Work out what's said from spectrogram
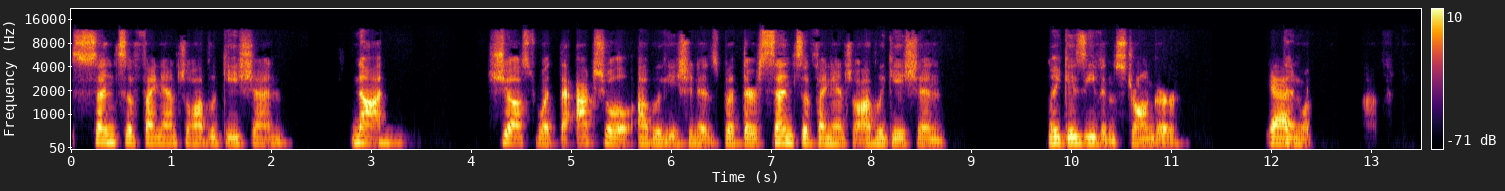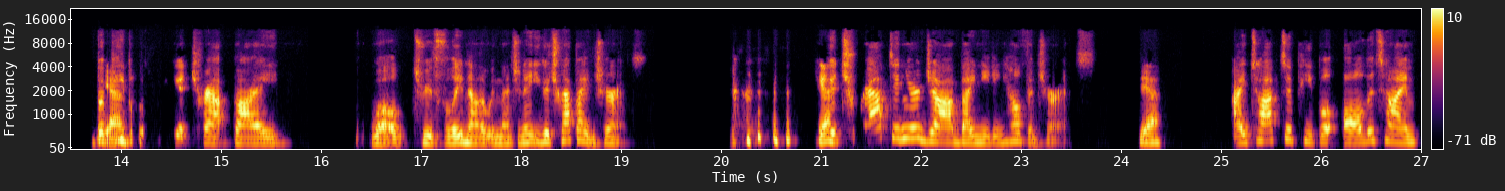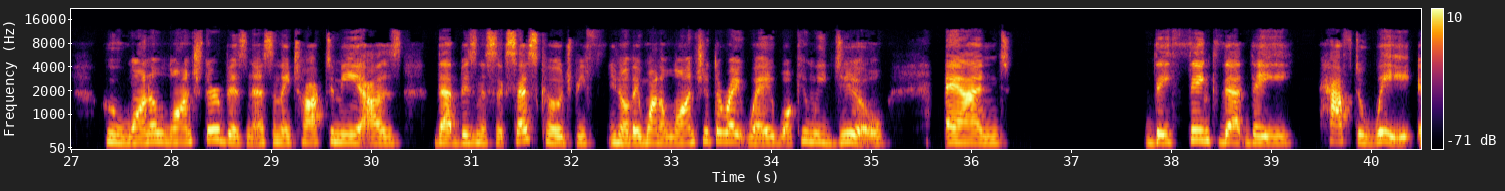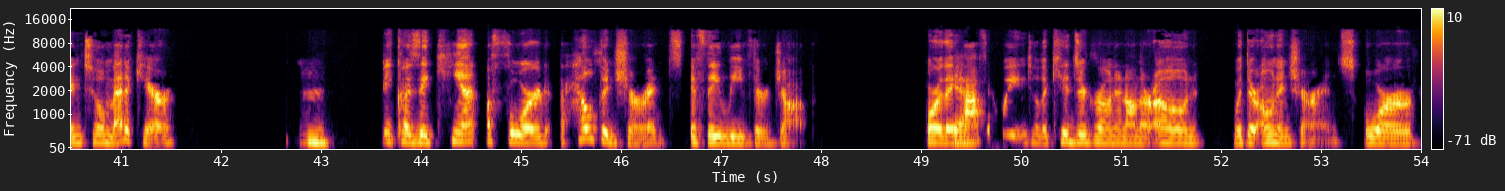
sense of financial obligation, not mm just what the actual obligation is, but their sense of financial obligation like is even stronger yeah. than what but yeah. people get trapped by well, truthfully, now that we mention it, you get trapped by insurance. yeah. You get trapped in your job by needing health insurance. Yeah. I talk to people all the time who want to launch their business and they talk to me as that business success coach be you know they want to launch it the right way what can we do and they think that they have to wait until medicare mm. because they can't afford the health insurance if they leave their job or they yeah. have to wait until the kids are grown and on their own with their own insurance or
